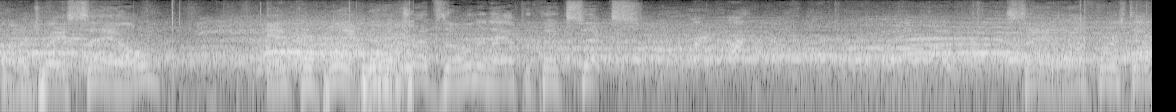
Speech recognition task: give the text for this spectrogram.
Andre Sale, incomplete. Ball red zone, and they have to think six. Sale on first down,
